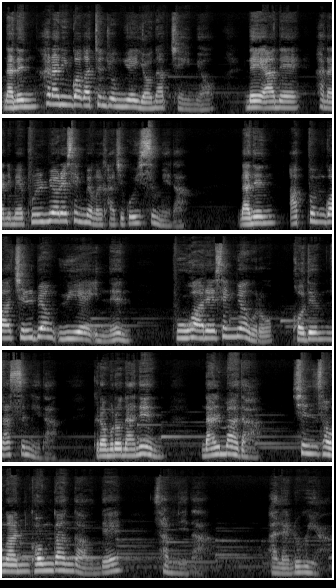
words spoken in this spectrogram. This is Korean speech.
나는 하나님과 같은 종류의 연합체이며 내 안에 하나님의 불멸의 생명을 가지고 있습니다. 나는 아픔과 질병 위에 있는 부활의 생명으로 거듭났습니다. 그러므로 나는 날마다 신성한 건강 가운데 삽니다. 할렐루야.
